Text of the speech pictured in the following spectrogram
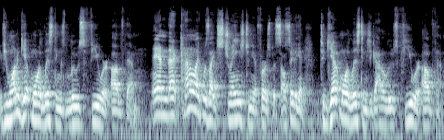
If you want to get more listings, lose fewer of them. And that kind of like was like strange to me at first, but I'll say it again. To get more listings, you got to lose fewer of them.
